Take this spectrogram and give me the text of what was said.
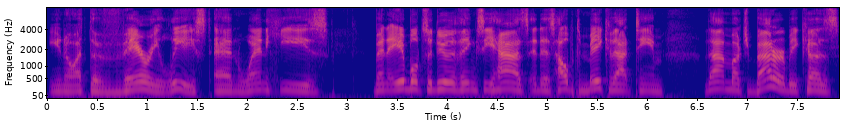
you know, at the very least, and when he's been able to do the things he has, it has helped make that team that much better because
